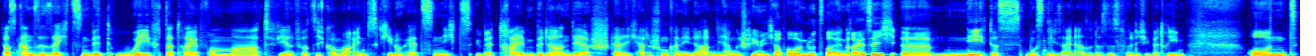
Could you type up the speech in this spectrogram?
Das ganze 16-Bit Wave-Dateiformat, 44,1 Kilohertz. Nichts übertreiben bitte an der Stelle. Ich hatte schon Kandidaten, die haben geschrieben, ich habe aber nur 32. Äh, nee, das muss nicht sein. Also das ist völlig übertrieben. Und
